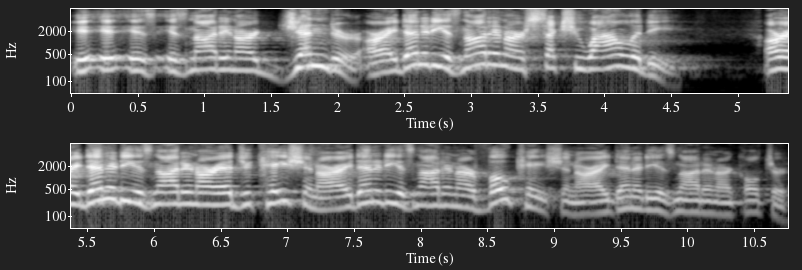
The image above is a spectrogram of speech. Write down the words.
is, is, is not in our gender. Our identity is not in our sexuality. Our identity is not in our education. Our identity is not in our vocation. Our identity is not in our culture.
